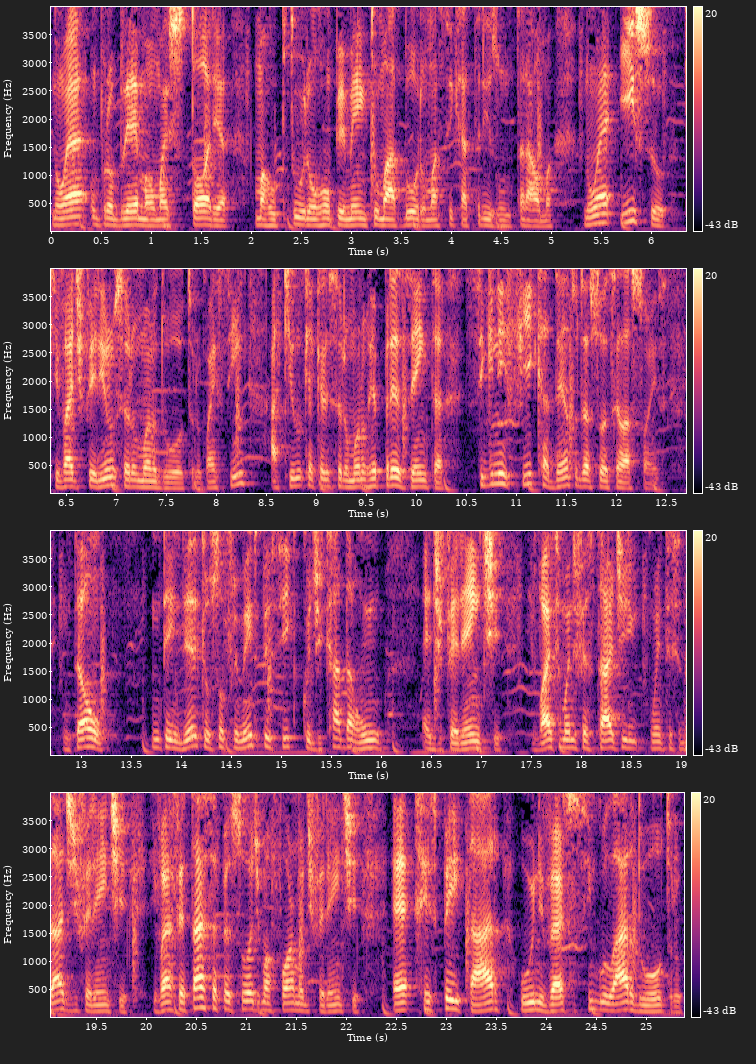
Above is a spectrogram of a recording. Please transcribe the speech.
não é um problema, uma história, uma ruptura, um rompimento, uma dor, uma cicatriz, um trauma. Não é isso que vai diferir um ser humano do outro, mas sim aquilo que aquele ser humano representa, significa dentro das suas relações. Então, entender que o sofrimento psíquico de cada um é diferente e vai se manifestar de uma intensidade diferente e vai afetar essa pessoa de uma forma diferente é respeitar o universo singular do outro,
